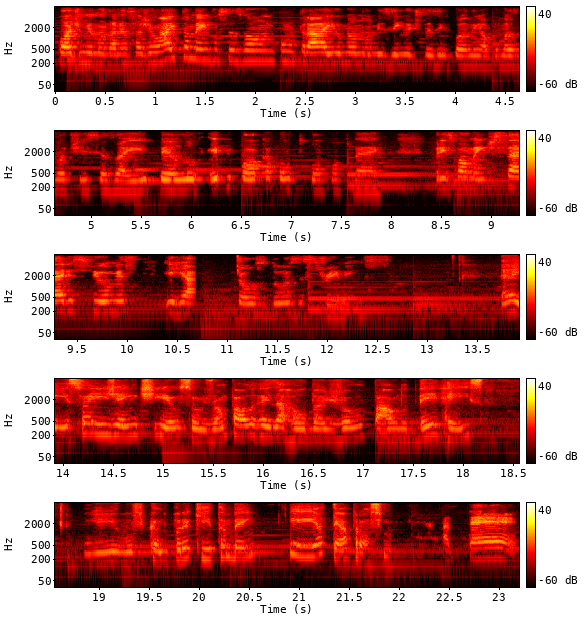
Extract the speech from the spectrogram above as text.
Pode me mandar mensagem lá e também vocês vão encontrar aí o meu nomezinho de vez em quando em algumas notícias aí pelo epipoca.com.br, principalmente séries, filmes e shows dos streamings. É isso aí, gente. Eu sou João Paulo Reis, arroba João Paulo de Reis. E eu vou ficando por aqui também. E até a próxima. Até!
